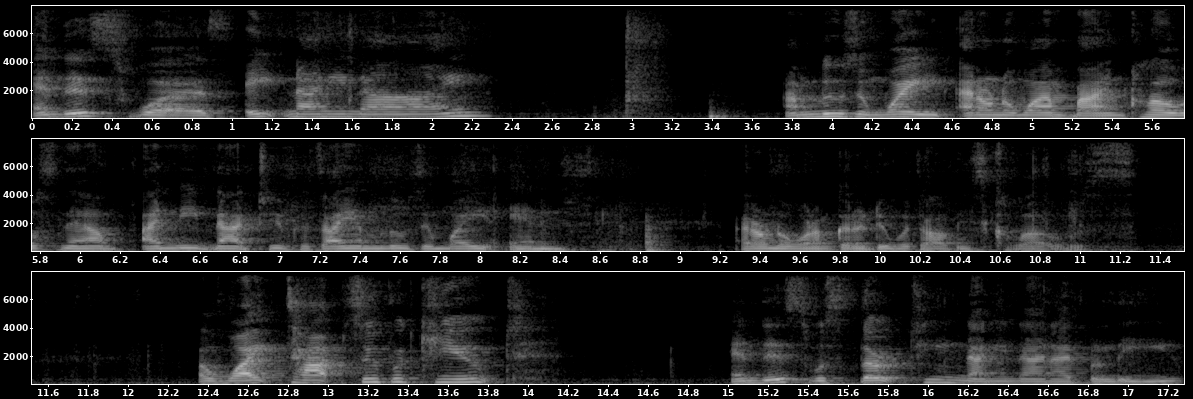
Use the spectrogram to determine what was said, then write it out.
And this was $8.99. I'm losing weight. I don't know why I'm buying clothes now. I need not to because I am losing weight and I don't know what I'm going to do with all these clothes. A white top, super cute. And this was $13.99, I believe.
